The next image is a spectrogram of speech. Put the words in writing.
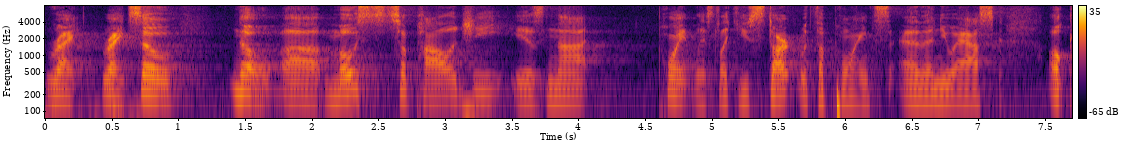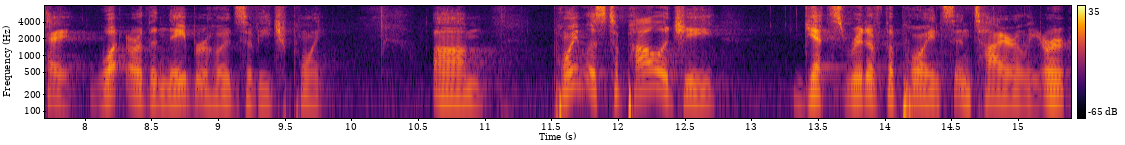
Right, right. So, no, uh, most topology is not pointless. Like you start with the points and then you ask, okay, what are the neighborhoods of each point? Um, pointless topology gets rid of the points entirely, or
